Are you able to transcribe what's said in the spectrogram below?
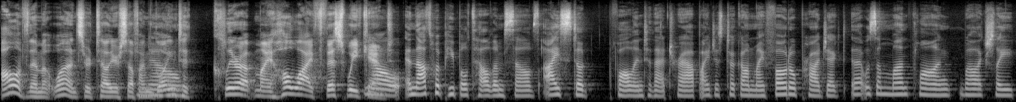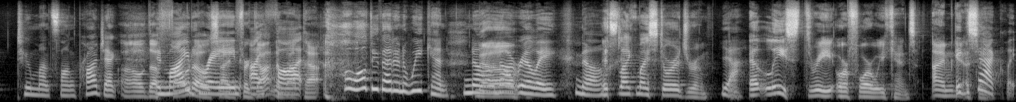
all of them at once or tell yourself I'm No. going to clear up my whole life this weekend. No, and that's what people tell themselves. I still fall into that trap. I just took on my photo project. That was a month long, well, actually two months long project. Oh, the in my photos. I'd brain, forgotten I thought, about that. oh, I'll do that in a weekend. No, No. not really. No. It's like my storage room. yeah, At least 3 or 4 weekends. I'm guessing. exactly.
